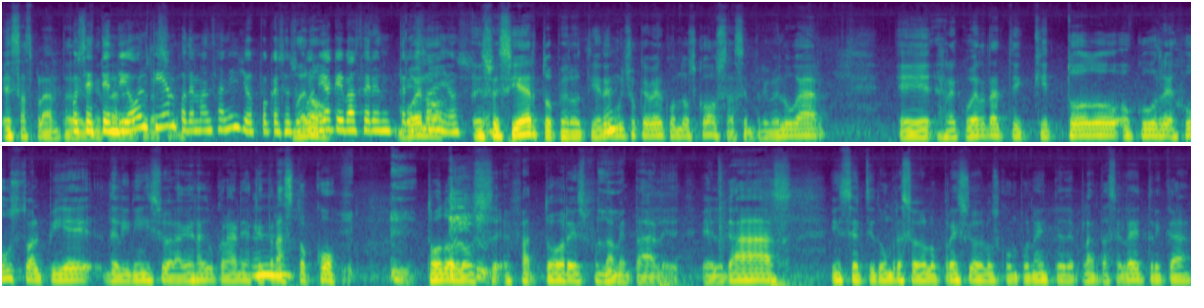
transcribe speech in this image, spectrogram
esas plantas... Pues se extendió el tiempo de Manzanillo, porque se Bueno, suponía que iba a ser en tres bueno, años. Eso es cierto, pero tiene ¿Mm? mucho que ver con dos cosas. En primer lugar, eh, recuérdate que todo ocurre justo al pie del inicio de la guerra de Ucrania que Mm. trastocó todos los eh, factores fundamentales. El gas, incertidumbre sobre los precios de los componentes de plantas eléctricas,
